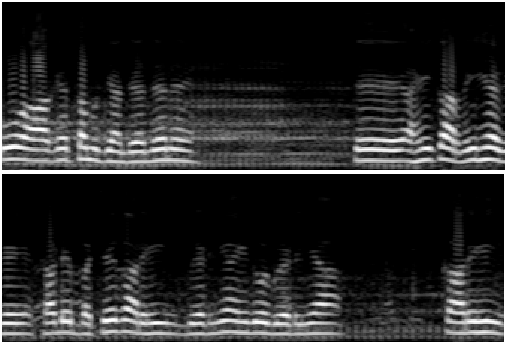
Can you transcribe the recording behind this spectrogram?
ਉਹ ਆ ਕੇ ਧਮਕੀਆਂ ਦਿੰਦੇ ਨੇ। ਤੇ ਅਸੀਂ ਘਰ ਨਹੀਂ ਹੈਗੇ, ਸਾਡੇ ਬੱਚੇ ਘਰ ਹੀ, ਬੇਟੀਆਂ ਹੀ, ਦੋ ਬੇਟੀਆਂ ਘਰ ਹੀ।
